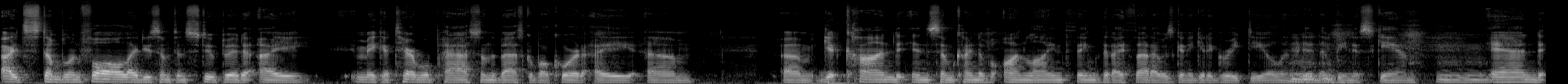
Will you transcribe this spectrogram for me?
I stumble and fall, I do something stupid, I make a terrible pass on the basketball court, I um, um, get conned in some kind of online thing that I thought I was going to get a great deal, and it mm-hmm. ended up being a scam. Mm-hmm. And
